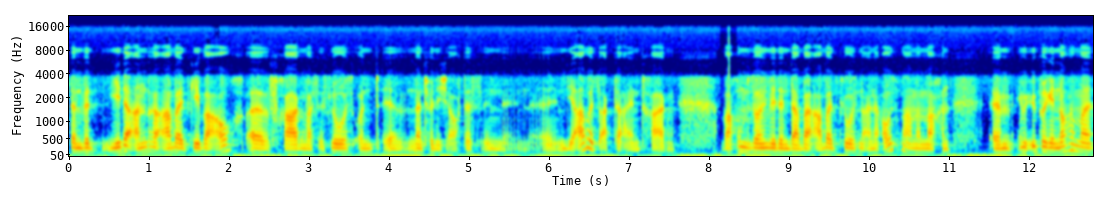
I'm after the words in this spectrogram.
dann wird jeder andere Arbeitgeber auch äh, fragen, was ist los und äh, natürlich auch das in, in, in, die Arbeitsakte eintragen. Warum sollen wir denn da bei Arbeitslosen eine Ausnahme machen? Ähm, Im Übrigen noch einmal,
